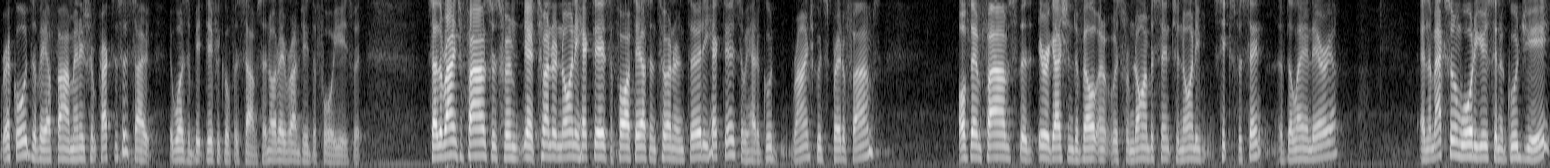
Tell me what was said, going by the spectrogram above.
records of our farm management practices, so it was a bit difficult for some. So not everyone did the four years, but so the range of farms was from yeah 290 hectares to 5,230 hectares. So we had a good range, good spread of farms. Of them farms, the irrigation development was from 9% to 96% of the land area. And the maximum water use in a good year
